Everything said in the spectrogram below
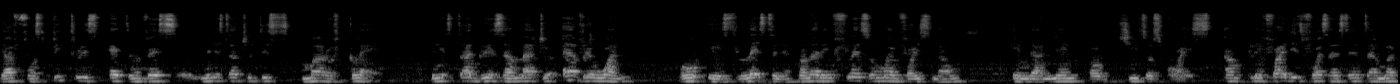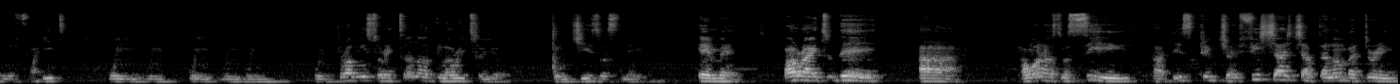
Therefore, speak to this earthen vessel, minister to this man of clay, minister grace and life to everyone who is listening under the influence of my voice now, in the name of Jesus Christ. Amplify this voice and same time magnify it. We we we we we, we promise to return our glory to you in Jesus' name. Amen. All right, today uh I want us to see uh, this scripture, Ephesians chapter number three.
